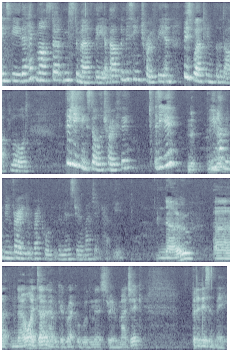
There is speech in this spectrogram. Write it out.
Interview the headmaster, Mr. Murphy, about the missing trophy and who's working for the Dark Lord. Who do you think stole the trophy? Is it you? N- You no- haven't been very good record with the Ministry of Magic, have you? No, uh, no, I don't have a good record with the Ministry of Magic, but it isn't me.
